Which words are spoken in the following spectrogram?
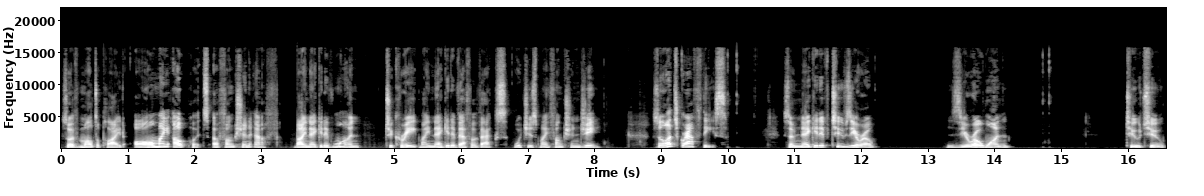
So I've multiplied all my outputs of function f by negative 1 to create my negative f of x, which is my function g. So let's graph these. So negative 2, 0, 0, 1, 2, 2,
